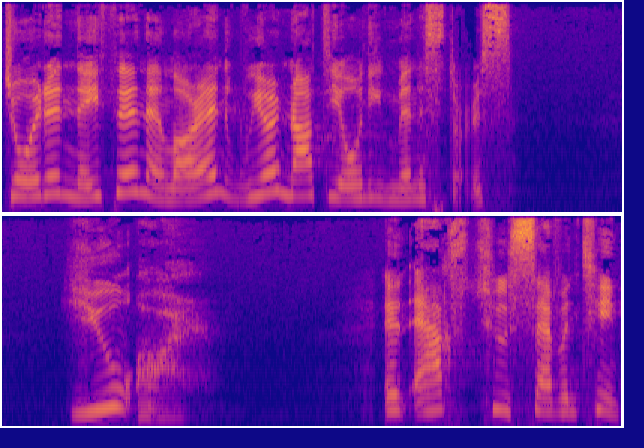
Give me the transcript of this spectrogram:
Jordan, Nathan, and Lauren, we are not the only ministers. You are. In Acts 2:17,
